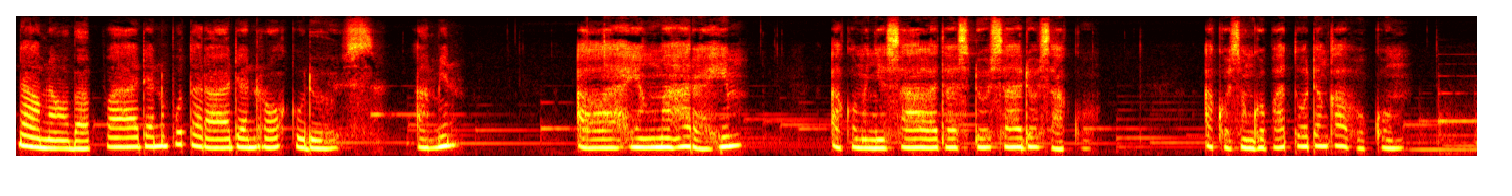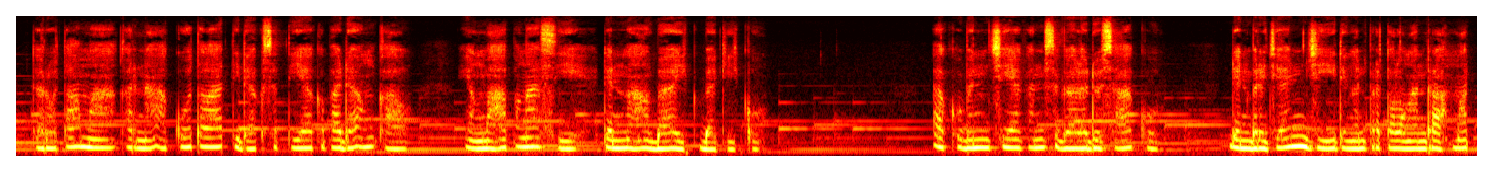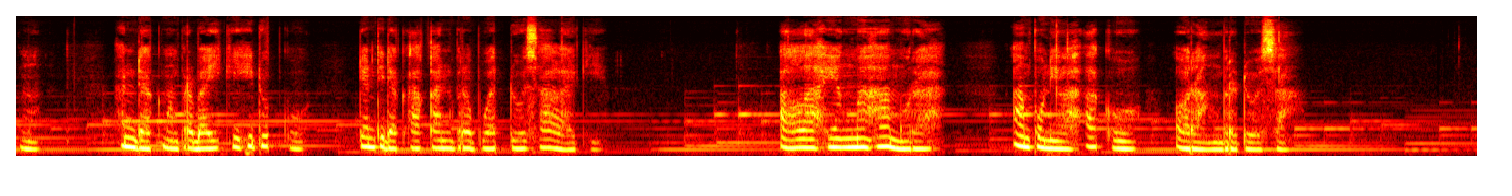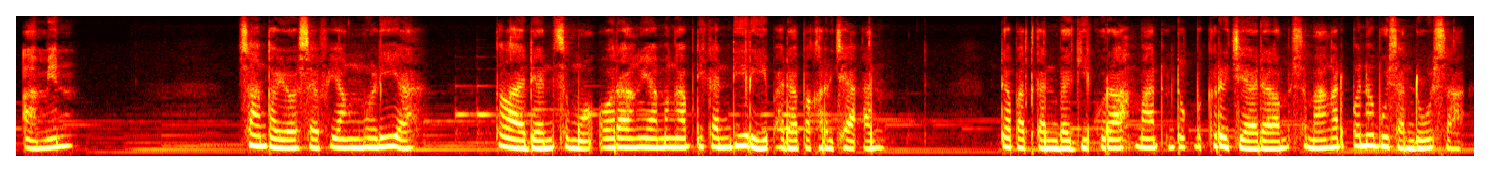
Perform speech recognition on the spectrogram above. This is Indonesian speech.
Dalam nama Bapa dan Putera dan Roh Kudus. Amin. Allah yang Maha Rahim, aku menyesal atas dosa-dosaku. Aku sungguh patut engkau hukum, terutama karena aku telah tidak setia kepada engkau yang maha pengasih dan maha baik bagiku. Aku benci akan segala dosaku dan berjanji dengan pertolongan rahmatmu hendak memperbaiki hidupku dan tidak akan berbuat dosa lagi. Allah yang Maha Murah, ampunilah aku, orang berdosa. Amin. Santo Yosef yang mulia, teladan semua orang yang mengabdikan diri pada pekerjaan. Dapatkan bagiku rahmat untuk bekerja dalam semangat penebusan dosa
